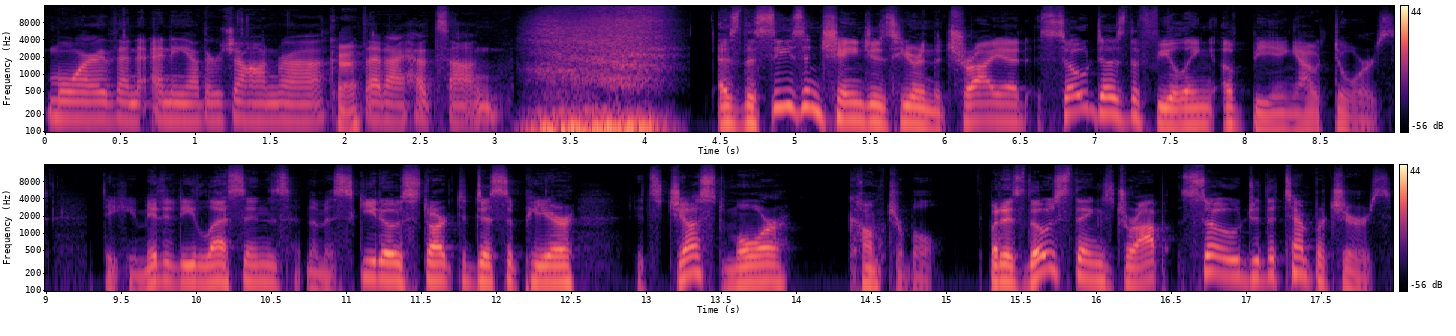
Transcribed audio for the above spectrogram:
more than any other genre okay. that I had sung. As the season changes here in the Triad, so does the feeling of being outdoors. The humidity lessens, the mosquitoes start to disappear. It's just more comfortable. But as those things drop, so do the temperatures.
